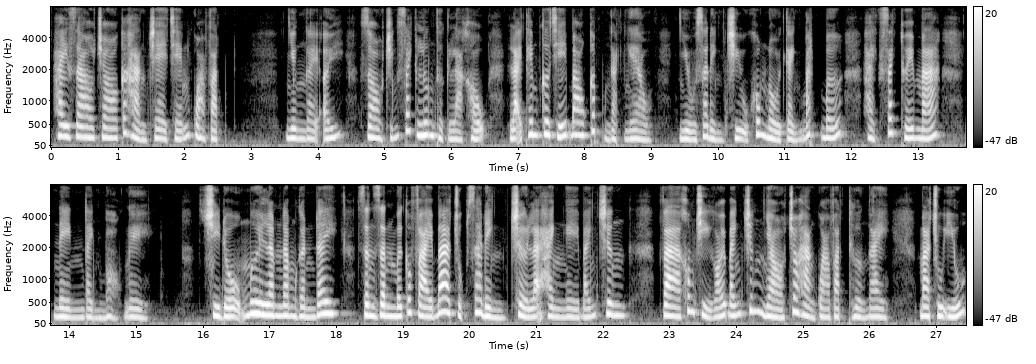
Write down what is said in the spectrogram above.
hay giao cho các hàng chè chén quà vặt. Nhưng ngày ấy, do chính sách lương thực lạc hậu, lại thêm cơ chế bao cấp ngặt nghèo, nhiều gia đình chịu không nổi cảnh bắt bớ, hạch sách thuế má, nên đành bỏ nghề. Chỉ độ 15 năm gần đây, dần dần mới có vài ba chục gia đình trở lại hành nghề bánh trưng, và không chỉ gói bánh trưng nhỏ cho hàng quà vặt thường ngày, mà chủ yếu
